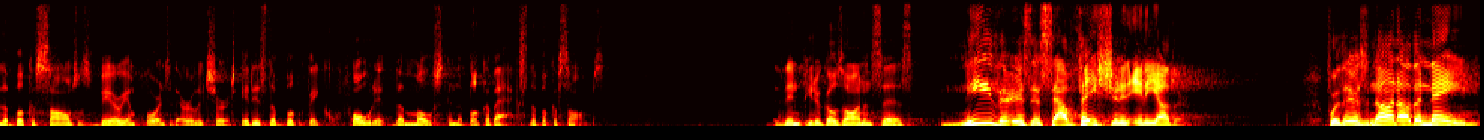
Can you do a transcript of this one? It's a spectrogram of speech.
the book of Psalms was very important to the early church. It is the book they quoted the most in the book of Acts, the book of Psalms. Then Peter goes on and says, Neither is there salvation in any other. For there is none other name.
